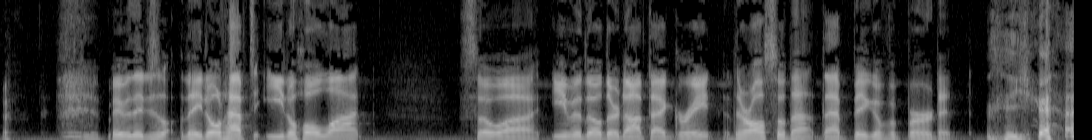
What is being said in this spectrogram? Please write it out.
Maybe they just they don't have to eat a whole lot. So uh, even though they're not that great, they're also not that big of a burden. yeah,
